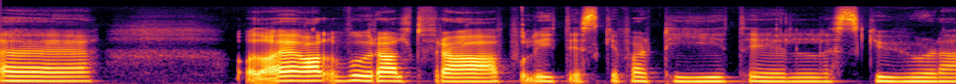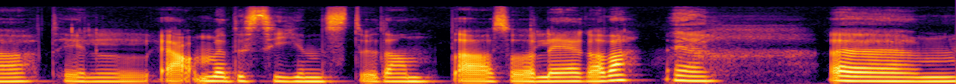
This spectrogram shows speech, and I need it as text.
Eh, og det har vært alt fra politiske parti til skoler til ja, medisinstudenter, altså leger, da. Ja. Um,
